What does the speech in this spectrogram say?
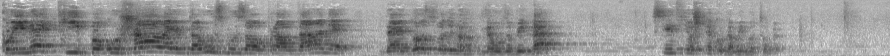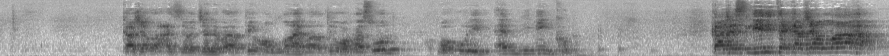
koji neki pokušavaju da uzmu za opravdanje da je dozvoljeno neudobilna slijediti još nekoga mimo toga. Kaže Allah Azza wa Jalla wa ati'u Allahe, wa ati'u Rasul wa ulim emni minkum. Kaže slijedite, kaže Allaha,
